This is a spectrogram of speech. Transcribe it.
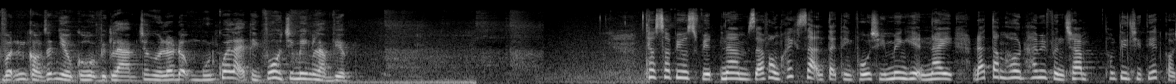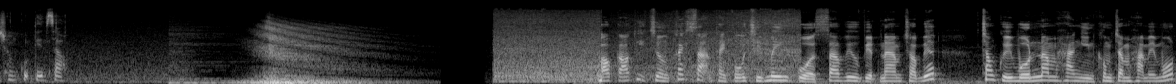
Vẫn còn rất nhiều cơ hội việc làm cho người lao động muốn quay lại thành phố Hồ Chí Minh làm việc. Theo Savills Việt Nam, giá phòng khách sạn tại thành phố Hồ Chí Minh hiện nay đã tăng hơn 20%. Thông tin chi tiết có trong cụm tin sau. Báo cáo thị trường khách sạn thành phố Hồ Chí Minh của Savills Việt Nam cho biết, trong quý 4 năm 2021,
